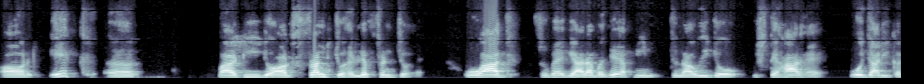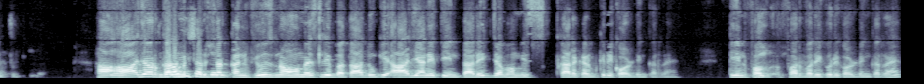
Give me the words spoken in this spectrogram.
और एक पार्टी जो और फ्रंट जो है लेफ़्ट फ्रंट जो है वो आज सुबह ग्यारह बजे अपनी चुनावी जो इश्तेहार है वो जारी कर चुकी है। हाँ तो आज और कल में कंफ्यूज ना हो मैं इसलिए बता दूँ कि आज यानी तीन तारीख जब हम इस कार्यक्रम की रिकॉर्डिंग कर रहे हैं। तीन फरवरी को रिकॉर्डिंग कर रहे हैं।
